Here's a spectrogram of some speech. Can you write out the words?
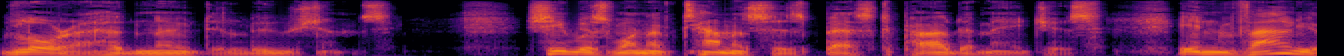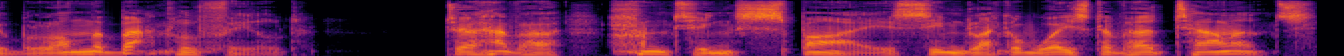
Vlora had no delusions. She was one of Tamas's best powder mages, invaluable on the battlefield. To have a hunting spy seemed like a waste of her talents.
